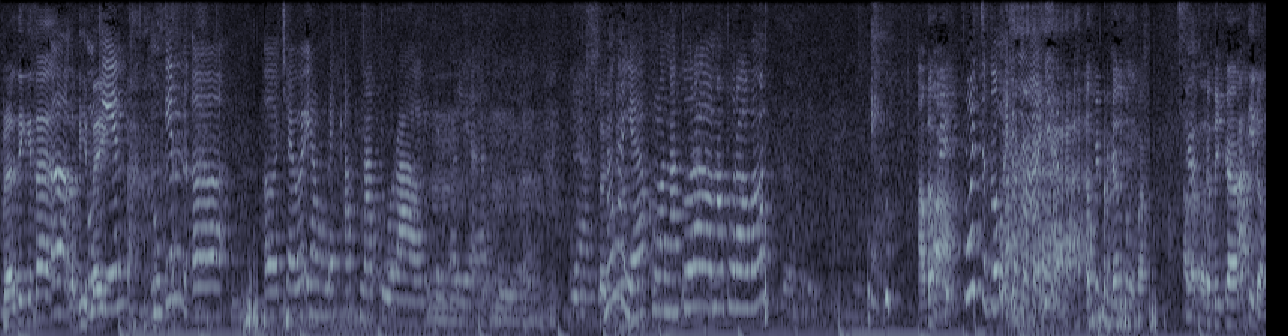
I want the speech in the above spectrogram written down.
berarti kita Eh, lebih mungkin baik. mungkin eh, eh, cewek yang make up natural mungkin Hmm. kali ya ya Bisa gimana dibilang. ya kalau natural natural banget Apa? Tapi pucet loh tapi tergantung mbak. Tuh? Ketika mati dong.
